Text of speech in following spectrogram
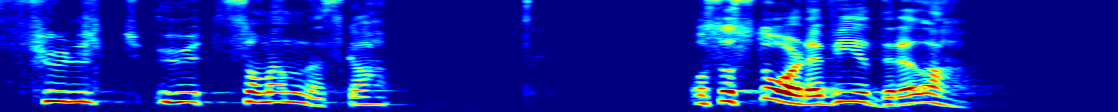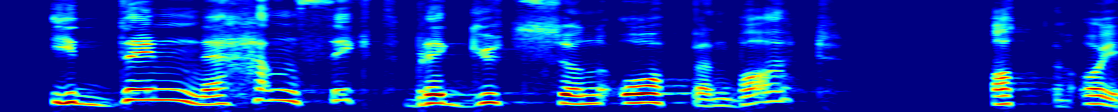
fullt ut som mennesker. Og så står det videre, da I denne hensikt ble Guds sønn åpenbart at, oi,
